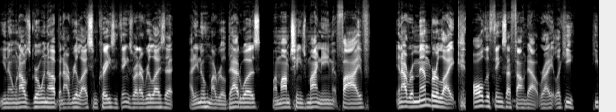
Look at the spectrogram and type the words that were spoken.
you know, when I was growing up and I realized some crazy things, right? I realized that I didn't know who my real dad was. My mom changed my name at five. And I remember like all the things I found out, right? Like he, he,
